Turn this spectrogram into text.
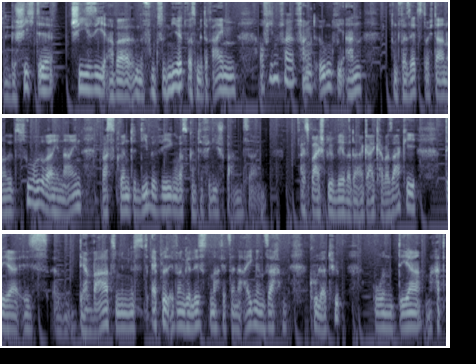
Eine Geschichte, cheesy, aber funktioniert, was mit Reimen. Auf jeden Fall fangt irgendwie an und versetzt euch da in eure Zuhörer hinein. Was könnte die bewegen? Was könnte für die spannend sein? Als Beispiel wäre da Guy Kawasaki, der ist, ähm, der war zumindest Apple-Evangelist, macht jetzt seine eigenen Sachen, cooler Typ. Und der hat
